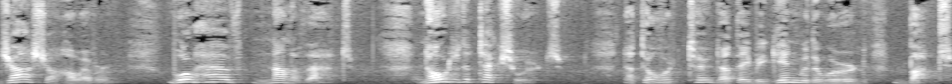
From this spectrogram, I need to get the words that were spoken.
Joshua, however, will have none of that. Notice the text words that, the word that they begin with the word but.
